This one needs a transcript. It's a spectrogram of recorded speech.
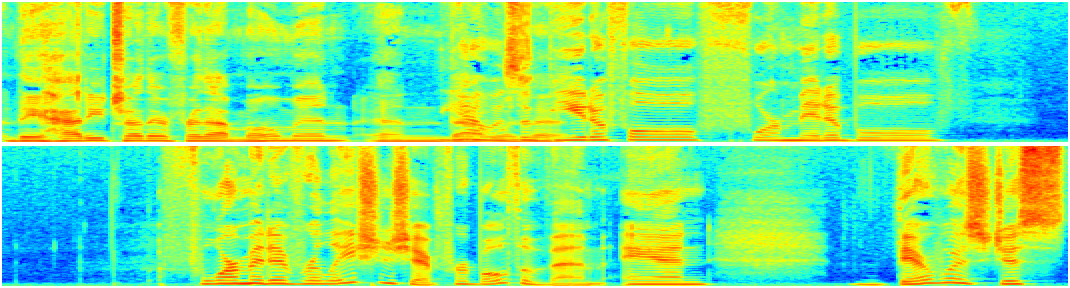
They had each other for that moment, and that yeah, it was, was, a it. beautiful, formidable, formative relationship for both of them. And there was just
